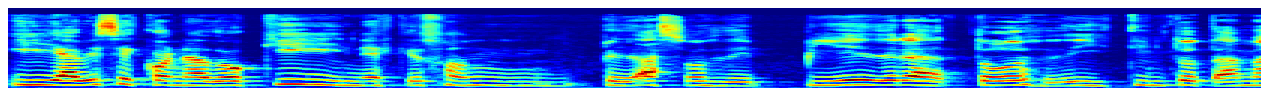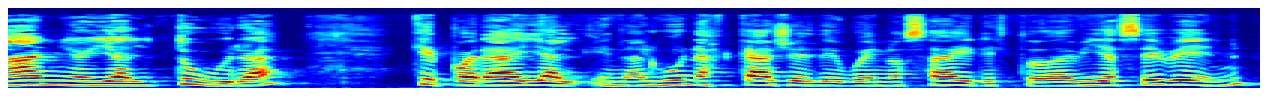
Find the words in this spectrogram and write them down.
Y a veces con adoquines, que son pedazos de piedra todos de distinto tamaño y altura, que por ahí en algunas calles de Buenos Aires todavía se ven,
